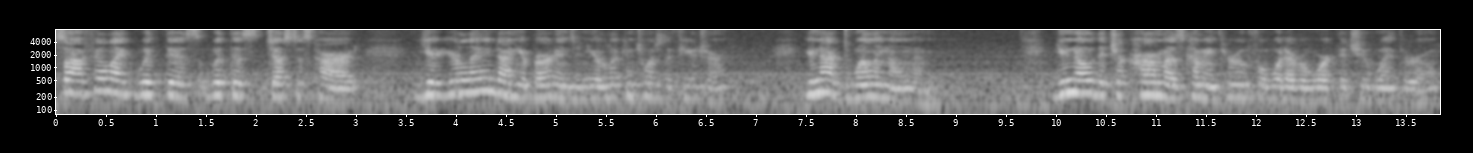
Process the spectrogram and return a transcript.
So I feel like with this with this Justice card, you're, you're laying down your burdens and you're looking towards the future. You're not dwelling on them. You know that your karma is coming through for whatever work that you went through.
